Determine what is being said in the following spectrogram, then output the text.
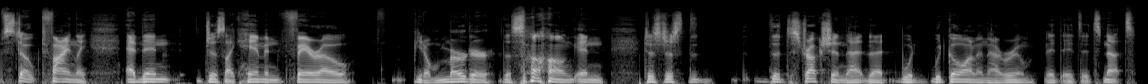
stoked finally. And then just like him and Pharoah you know murder the song and just just the, the destruction that that would would go on in that room it, it it's nuts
